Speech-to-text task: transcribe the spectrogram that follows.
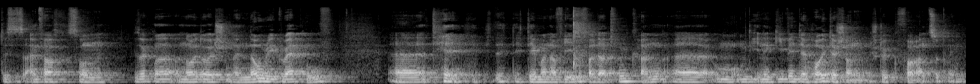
das ist einfach so ein, wie sagt man, Neudeutsch, ein No-Regret-Move, äh, den man auf jeden Fall da tun kann, äh, um, um die Energiewende heute schon ein Stück voranzubringen.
